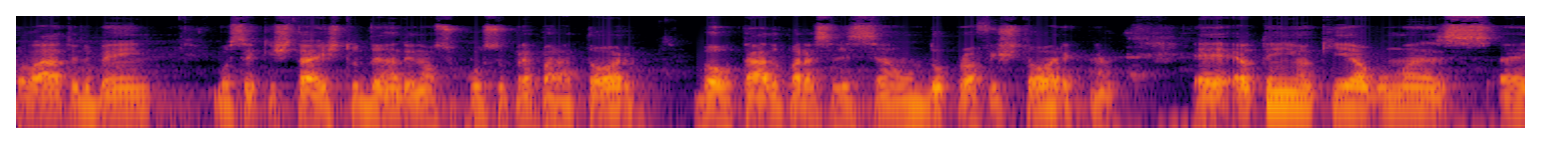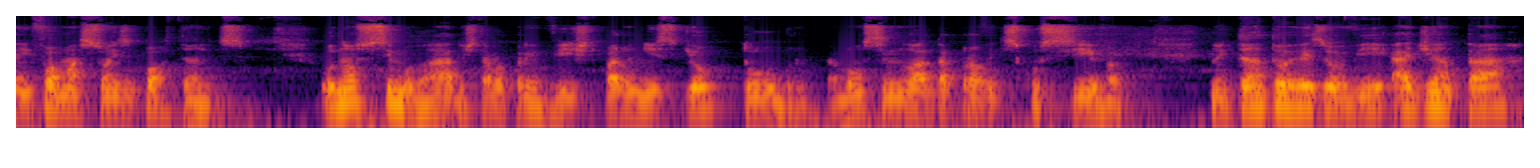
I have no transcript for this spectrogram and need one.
Olá, tudo bem? Você que está estudando em nosso curso preparatório, voltado para a seleção do Prof. História, né? é, eu tenho aqui algumas é, informações importantes. O nosso simulado estava previsto para o início de outubro, tá bom? Simulado da prova discursiva. No entanto, eu resolvi adiantar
